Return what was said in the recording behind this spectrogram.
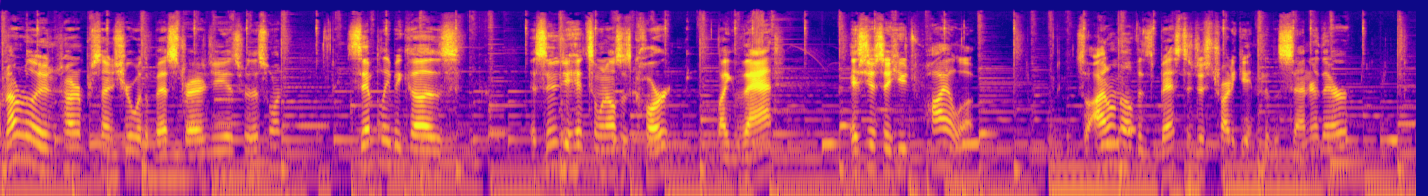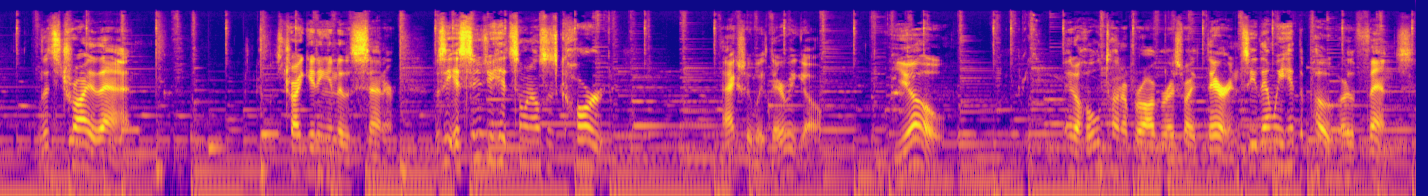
I'm not really 100% sure what the best strategy is for this one. Simply because as soon as you hit someone else's cart, like that, it's just a huge pileup. So I don't know if it's best to just try to get into the center there. Let's try that Let's try getting into the center. But see, as soon as you hit someone else's cart... Actually, wait, there we go. Yo! Made a whole ton of progress right there. And see, then we hit the post, or the fence.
